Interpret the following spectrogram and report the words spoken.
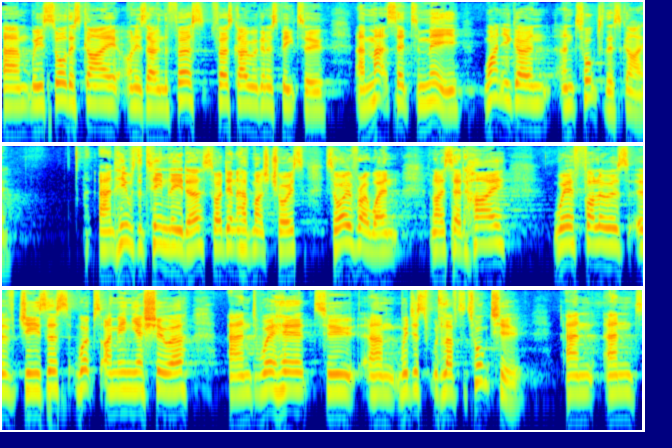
um, we saw this guy on his own, the first, first guy we were going to speak to. And Matt said to me, Why don't you go and, and talk to this guy? And he was the team leader, so I didn't have much choice. So over I went and I said, Hi, we're followers of Jesus. Whoops, I mean Yeshua. And we're here to, um, we just would love to talk to you. And, and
